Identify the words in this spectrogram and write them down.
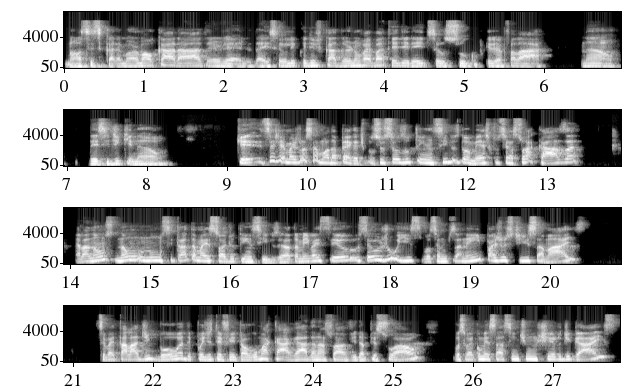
nossa, esse cara é maior mau caráter, velho. Daí seu liquidificador não vai bater direito seu suco, porque ele vai falar, ah, não, decidi que não. Porque você já imaginou essa moda pega? Tipo, se os seus utensílios domésticos, se a sua casa, ela não, não, não se trata mais só de utensílios, ela também vai ser o seu juiz. Você não precisa nem ir para a justiça mais. Você vai estar tá lá de boa depois de ter feito alguma cagada na sua vida pessoal você vai começar a sentir um cheiro de gás,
